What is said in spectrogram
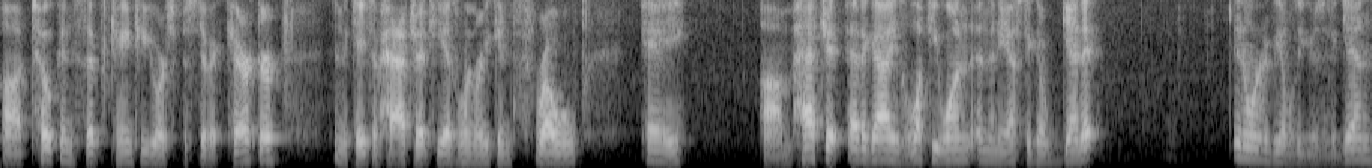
uh, tokens that pertain to your specific character. In the case of Hatchet, he has one where you can throw a um, hatchet at a guy's lucky one, and then he has to go get it in order to be able to use it again.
